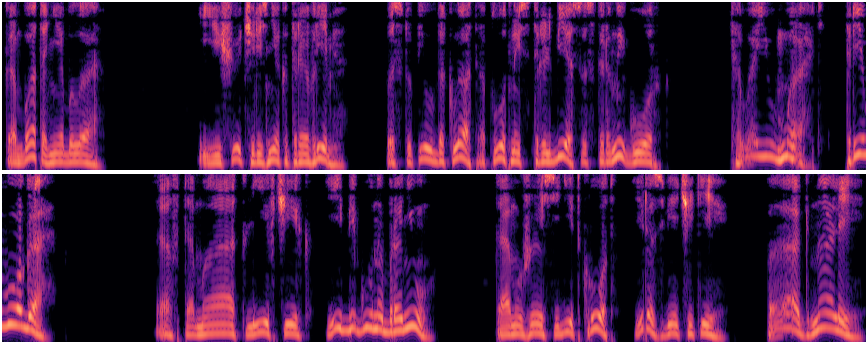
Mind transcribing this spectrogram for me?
комбата не было. еще через некоторое время поступил доклад о плотной стрельбе со стороны гор. Твою мать, тревога! Автомат, лифчик и бегу на броню. Там уже сидит крот и разведчики. Погнали!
